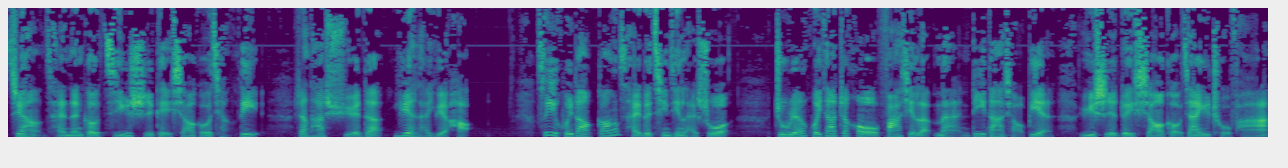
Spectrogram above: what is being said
这样才能够及时给小狗奖励，让它学得越来越好。所以回到刚才的情境来说。主人回家之后发现了满地大小便，于是对小狗加以处罚。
